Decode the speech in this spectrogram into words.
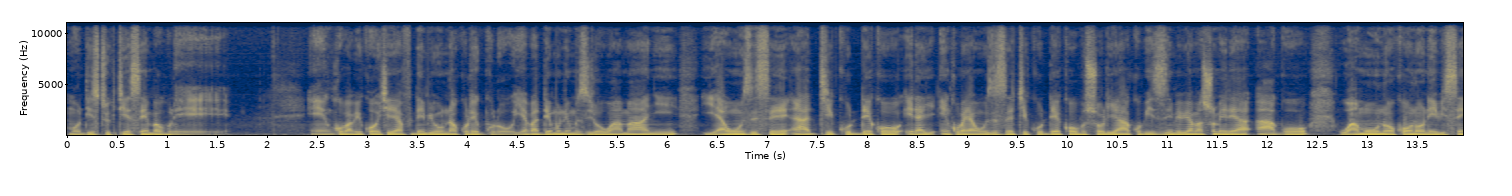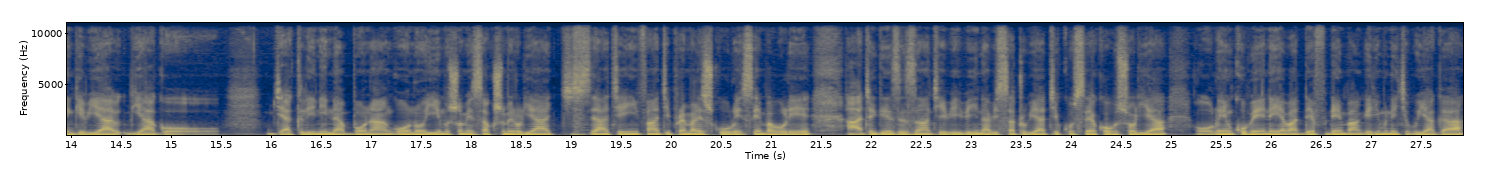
mu disitulikiti esembabule enkuba bikoki eyafudde embyo olunaku lweggulo yabaddemu ne muziro w'amaanyi yawunzise atikuddeko era enkuba yawunzise tikuddeko obusolya ku bizimbe by'amasomero ago wamu n'okwonoona ebisenge bya- byago jacklin nabbona ng'ono ye musomesa ku ssomero lya kisaakye infant primary school esembabule ategeezezza nti ebibiina bisatu byatikuseeko obusolya olw'enkuba eno eyabadde efudde embanga erimu n'ekibuyaga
